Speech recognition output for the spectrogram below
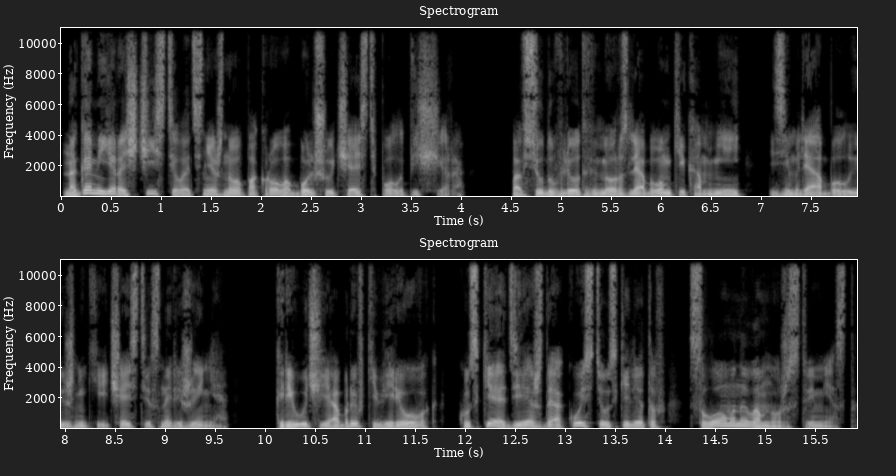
Ногами я расчистил от снежного покрова большую часть пола пещеры. Повсюду в лед вмерзли обломки камней, земля, булыжники и части снаряжения. Крючья, обрывки веревок, куски одежды, а кости у скелетов сломаны во множестве мест.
